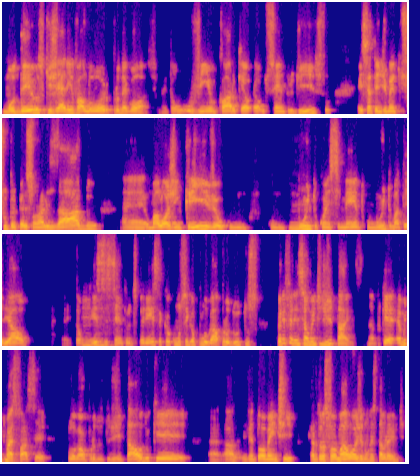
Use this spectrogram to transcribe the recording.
modelos que gerem valor para o negócio. Então, o vinho, claro que é, é, o centro disso, esse atendimento super personalizado, é, uma loja incrível, com, com, muito conhecimento, com muito material. Então, uhum. esse centro de experiência é que eu consiga plugar produtos preferencialmente digitais, né? porque é muito mais fácil plugar um produto digital do que, ah, eventualmente, quero transformar a loja num restaurante.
